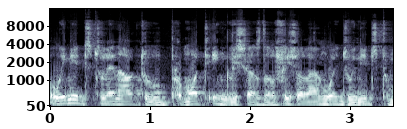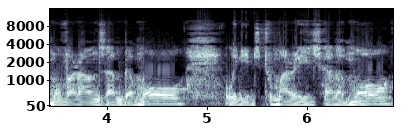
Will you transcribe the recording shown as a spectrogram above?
we need to learn how to promote English as the official language. We need to move around Zambia more. We need to marry each other more.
